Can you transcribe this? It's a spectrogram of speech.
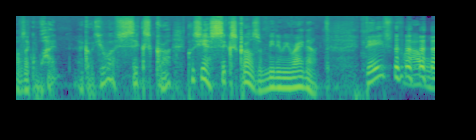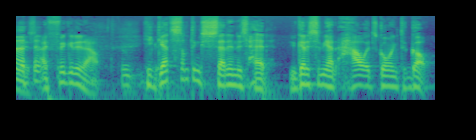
I was like, what? I go, you have six girls? He goes, yeah, six girls are meeting me right now. Dave's problem is, I figured it out. He gets something set in his head. You get it set in how it's going to go.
